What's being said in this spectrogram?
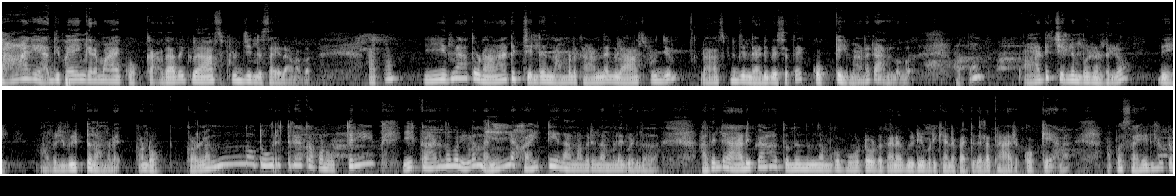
താഴെ അതിഭയങ്കരമായ കൊക്ക അതായത് ഗ്ലാസ് ഫ്രിഡ്ജിന്റെ സൈഡാണത്. അപ്പം ഇതിനകത്തോട് ആടിച്ചെല്ലും നമ്മൾ കാണുന്ന ഗ്ലാസ് ഫ്രിഡ്ജും ഗ്ലാസ് ഫ്രിഡ്ജിന്റെ അടിവശത്തെ കൊക്കയുമാണ് കാണുന്നത്. അപ്പം ആടിച്ചെല്ലുമ്പോഴുണ്ടല്ലോ ദേ അവർ വിട്ട് നമ്മളെ. കണ്ടോ? കളന്ന ദൂരത്തിലേക്കാണ് പോകണം. ഒത്തിരി ഈ കാണുന്ന പോലെ നല്ല ഹൈറ്റ് ചെയ്താണ് അവർ നമ്മളെ വിടുന്നത്. അതിന്റെ അടിഭാഗത്തൊന്നും നിന്ന് നമുക്ക് ഫോട്ടോ എടുക്കാനോ വീഡിയോ പിടിക്കാനോ പറ്റത്തില്ല. താഴെക്കൊക്കെയാണ്. അപ്പോൾ സൈഡിലോട്ട്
